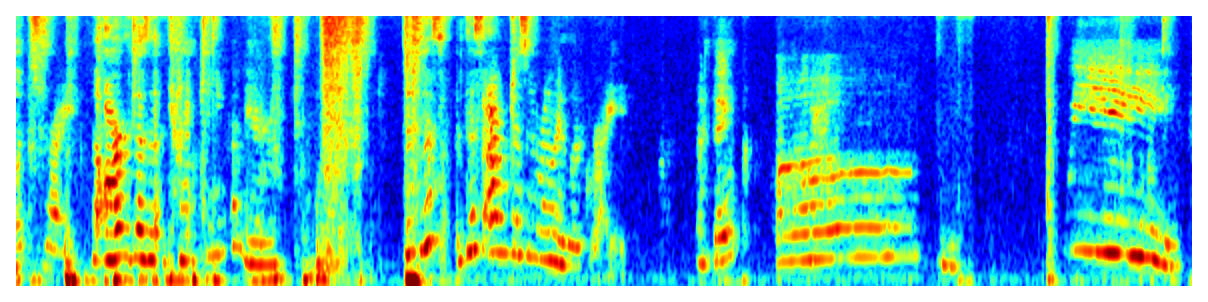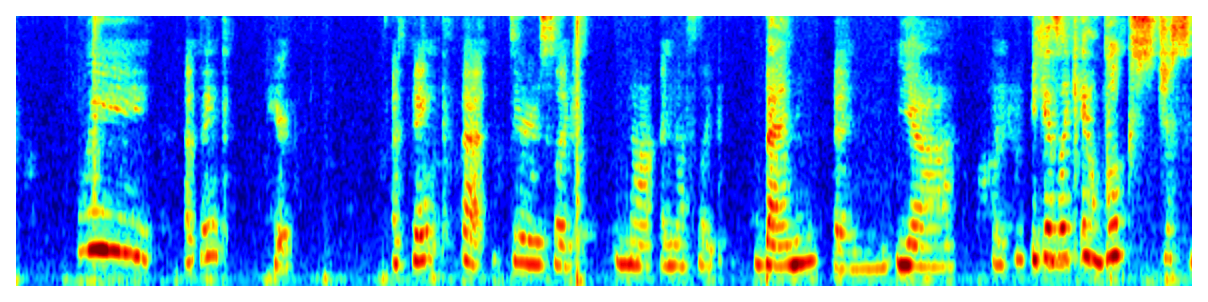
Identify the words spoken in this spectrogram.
looks right. The arm doesn't. Can, can you come here? Does this this arm doesn't really look right? I think. Um. Wee. Wee. I think here. I think that there's like not enough like bend. Bend. Yeah. Like, because like it looks just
